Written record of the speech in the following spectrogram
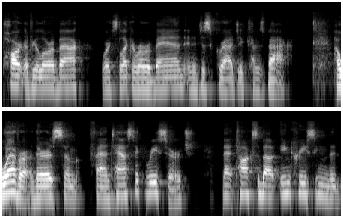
part of your lower back where it's like a rubber band and it just gradually comes back. However, there is some fantastic research that talks about increasing the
